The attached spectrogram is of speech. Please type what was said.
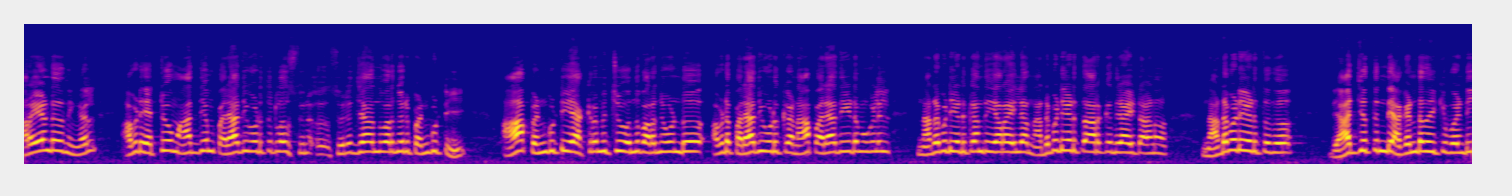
അറിയേണ്ടത് നിങ്ങൾ? അവിടെ ഏറ്റവും ആദ്യം പരാതി കൊടുത്തിട്ടുള്ളത് സുരജ എന്ന് പറഞ്ഞൊരു പെൺകുട്ടി. ആ പെൺകുട്ടിയെ ആക്രമിച്ചു എന്ന് പറഞ്ഞുകൊണ്ട് അവിടെ പരാതി കൊടുക്കുകയാണ്. ആ പരാതിയുടെ മുകളിൽ നടപടിയെടുക്കാൻ തയ്യാറായില്ല. നടപടിയെടുത്ത ആർക്കെതിരായിട്ടാണ് നടപടിയെടുത്തത് രാജ്യത്തിന്റെ അഖണ്ഡതയ്ക്ക് വേണ്ടി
